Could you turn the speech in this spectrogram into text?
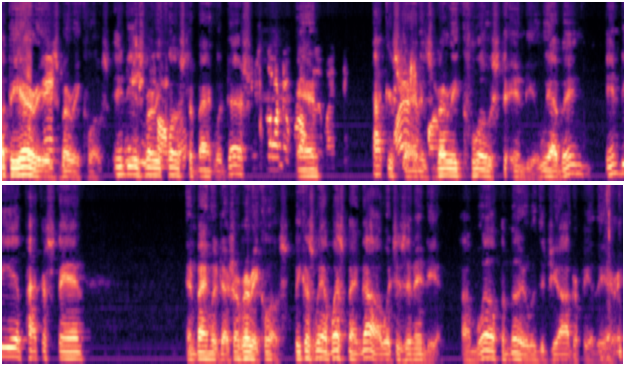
but the area is very close. India is very close to Bangladesh. It's not a problem, And- Pakistan is very close to India. We have in, India, Pakistan, and Bangladesh are very close because we have West Bengal, which is in India. I'm well familiar with the geography of the area.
